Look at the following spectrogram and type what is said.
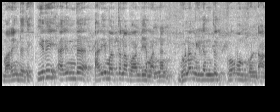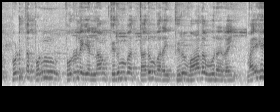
மறைந்தது. இதை அறிந்த அரிமர்த்தன பாண்டிய மன்னன் குணம் இழந்து கோபம் கொண்டான். கொடுத்த பொன் பொருளை எல்லாம் திரும்ப தரும் வரை திருவாத ஊரரை வைகை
